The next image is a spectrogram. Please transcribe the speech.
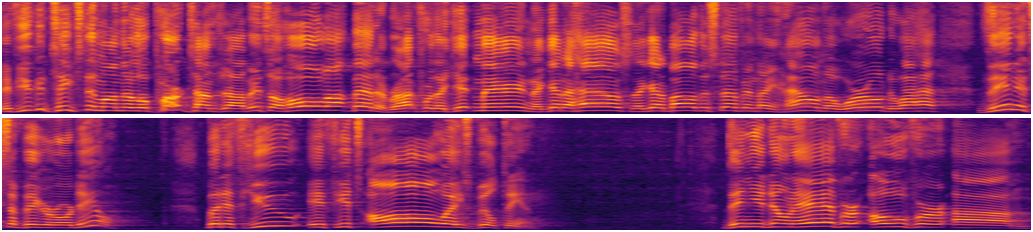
If you can teach them on their little part-time job, it's a whole lot better, right? Before they get married and they get a house and they got to buy all this stuff and they, how in the world do I have? Then it's a bigger ordeal. But if you if it's always built in, then you don't ever over um,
